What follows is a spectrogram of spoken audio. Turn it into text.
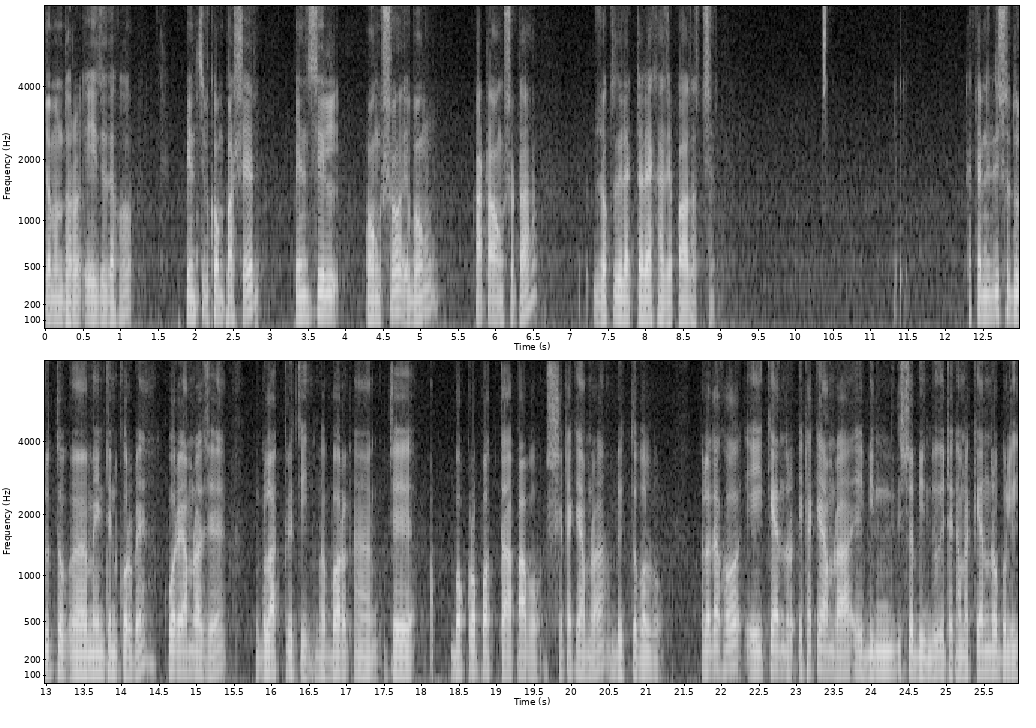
যেমন ধরো এই যে দেখো, পেন্সিল কম্পাসের পেন্সিল অংশ এবং কাটা অংশটা যুক্ত দিলে একটা রেখা যে পাওয়া যাচ্ছে। একটা নির্দিষ্ট দূরত্ব মেনটেন করবে, করে আমরা যে গোলাকৃতি বা বর যে বক্রপথটা পাবো, সেটাকে আমরা বৃত্ত বলব। তাহলে দেখো, এই কেন্দ্র, এটাকে আমরা, এই নির্দিষ্ট বিন্দু এটাকে আমরা কেন্দ্র বলি।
